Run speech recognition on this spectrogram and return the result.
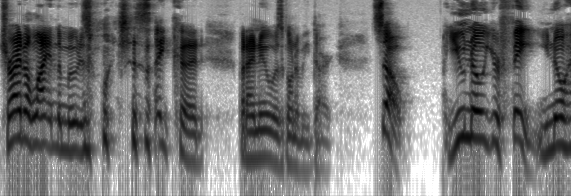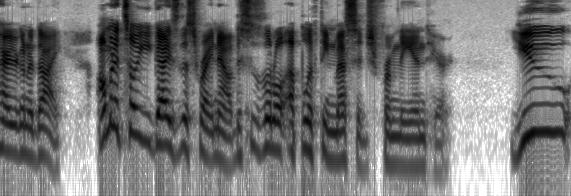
Try to lighten the mood as much as I could, but I knew it was going to be dark. So, you know your fate. You know how you're going to die. I'm going to tell you guys this right now. This is a little uplifting message from the end here. You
